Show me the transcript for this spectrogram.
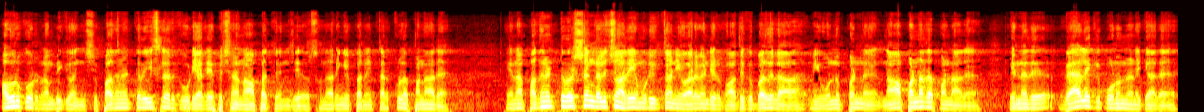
அவருக்கு ஒரு நம்பிக்கை வந்துச்சு. பதினெட்டு வயசுல இருக்கக்கூடிய அதே பிரச்சனை நாற்பத்தஞ்சு அவர் சொன்னார் இங்கே பாரு நீ தற்கொலை பண்ணாத. ஏன்னா பதினெட்டு வருஷம் கழிச்சும் அதே முடிவுக்கு தான் நீ வர வேண்டியிருக்கும். அதுக்கு பதிலாக நீ ஒன்று பண்ணு. நான் பண்ணதை பண்ணாத. என்னது? வேலைக்கு போகணும்னு நினைக்காத.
